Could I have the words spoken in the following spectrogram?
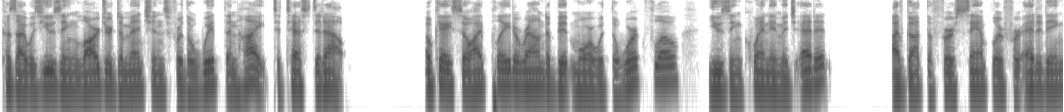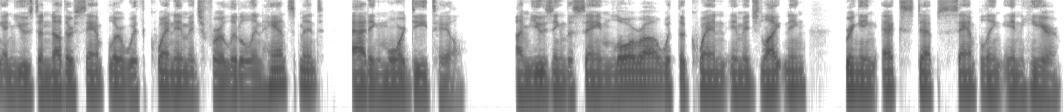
because I was using larger dimensions for the width and height to test it out. Okay, so I played around a bit more with the workflow using Qwen Image Edit. I've got the first sampler for editing and used another sampler with Qwen Image for a little enhancement, adding more detail. I'm using the same LoRa with the Qwen Image Lightning, bringing X steps sampling in here.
